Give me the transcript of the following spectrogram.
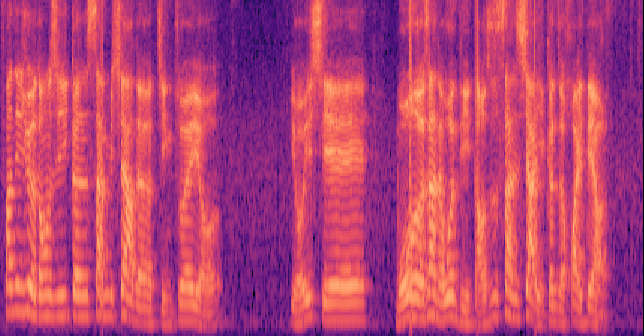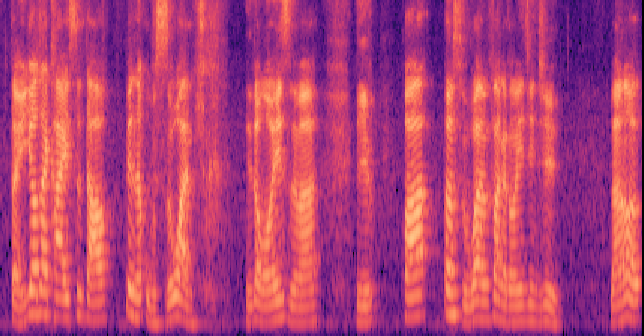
放进去的东西跟上下的颈椎有有一些磨合上的问题，导致上下也跟着坏掉了，等于要再开一次刀，变成五十万，你懂我意思吗？你花二十五万放个东西进去，然后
